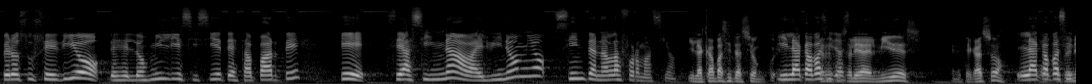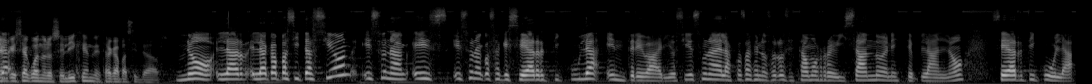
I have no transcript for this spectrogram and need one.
pero sucedió desde el 2017 esta parte que se asignaba el binomio sin tener la formación. ¿Y la capacitación? ¿Y la capacitación? ¿Es responsabilidad del MIDES? En este caso? La capacitación. que sea cuando los eligen estar capacitados? No, la, capacitación es una, es, es, una cosa que se articula entre varios y es una de las cosas que nosotros estamos revisando en este plan, ¿no? Se articula.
